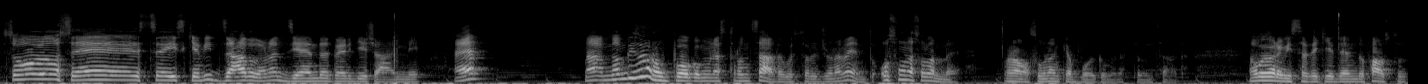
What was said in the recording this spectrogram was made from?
solo se sei schiavizzato da un'azienda per 10 anni. Eh? Ma non vi suona un po' come una stronzata questo ragionamento? O suona solo a me? No, suona anche a voi come una stronzata. Ma voi ora vi state chiedendo, Fausto,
